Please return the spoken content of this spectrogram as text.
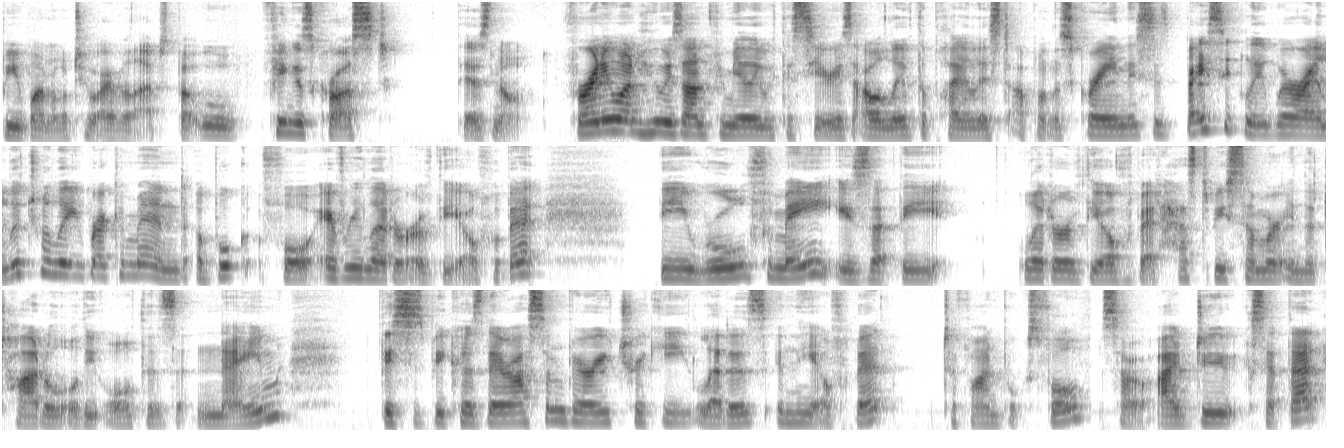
be one or two overlaps, but we'll, fingers crossed, there's not. For anyone who is unfamiliar with the series, I will leave the playlist up on the screen. This is basically where I literally recommend a book for every letter of the alphabet. The rule for me is that the letter of the alphabet has to be somewhere in the title or the author's name. This is because there are some very tricky letters in the alphabet to find books for, so I do accept that.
